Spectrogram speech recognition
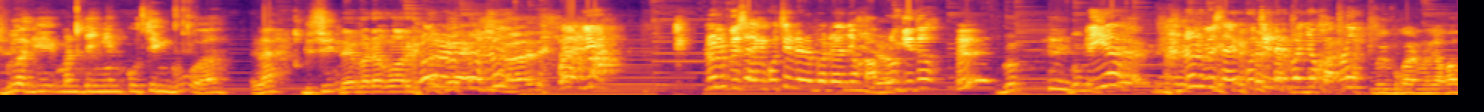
Gue lagi mentingin kucing gue. Lah, Di sini. Daripada keluarga Lu, lu, Iya. Lebih sayang kucing daripada nyokap Iya. lu gitu Gue Iya. lu lebih sayang kucing daripada nyokap lu Bukan nyokap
